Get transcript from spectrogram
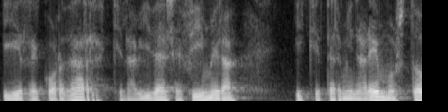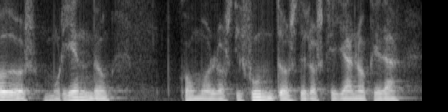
y recordar que la vida es efímera y que terminaremos todos muriendo como los difuntos de los que ya no queda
